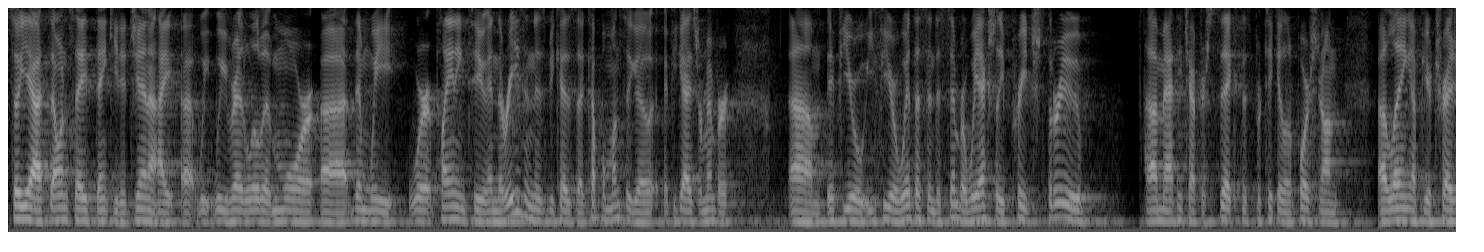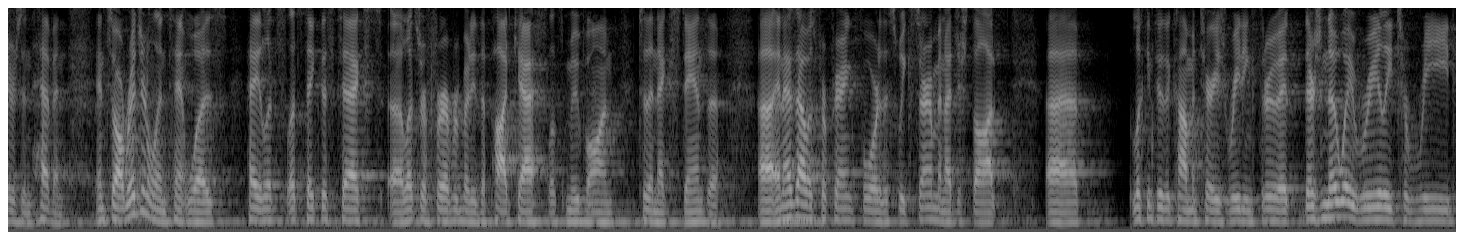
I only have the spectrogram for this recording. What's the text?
so yeah, I want to say thank you to Jenna. I, uh, we, we read a little bit more uh, than we were planning to, and the reason is because a couple months ago, if you guys remember, um, if you if you were with us in December, we actually preached through uh, Matthew chapter six, this particular portion on uh, laying up your treasures in heaven. And so our original intent was, hey, let's let's take this text, uh, let's refer everybody to the podcast, let's move on to the next stanza. Uh, and as I was preparing for this week's sermon, I just thought, looking through the commentaries, reading through it, there's no way really to read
